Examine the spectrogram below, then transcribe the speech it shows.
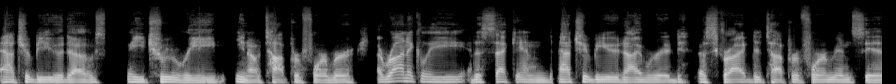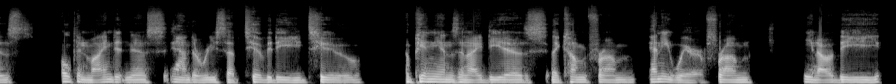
attribute of a truly, you know, top performer. Ironically, the second attribute I would ascribe to top performance is open mindedness and a receptivity to opinions and ideas that come from anywhere, from, you know, the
